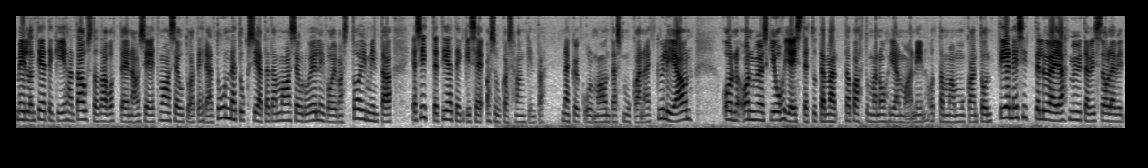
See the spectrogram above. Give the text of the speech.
meillä on tietenkin ihan taustatavoitteena on se, että maaseutua tehdään tunnetuksia, tätä maaseudun elinvoimasta toimintaa. Ja sitten tietenkin se asukashankinta näkökulma on tässä mukana. Että kyliä on on, on myöskin ohjeistettu tämän tapahtuman ohjelmaan niin ottamaan mukaan tonttien esittelyä ja myytävissä olevien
